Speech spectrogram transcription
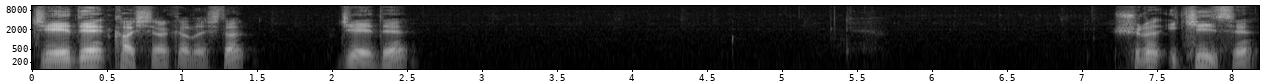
CD kaçtı arkadaşlar? CD. Şurası 2 ise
